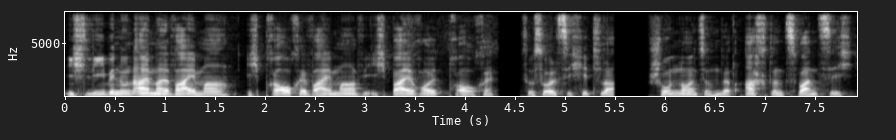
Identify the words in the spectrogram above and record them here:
Ich liebe nun einmal Weimar, ich brauche Weimar, wie ich Bayreuth brauche, so soll sich Hitler schon 1928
